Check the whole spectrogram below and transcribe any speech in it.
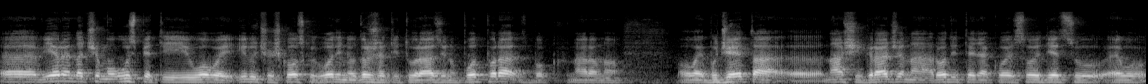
E, vjerujem da ćemo uspjeti i u ovoj idućoj školskoj godini održati tu razinu potpora zbog naravno ovaj budžeta e, naših građana, roditelja koje svoju djecu evo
